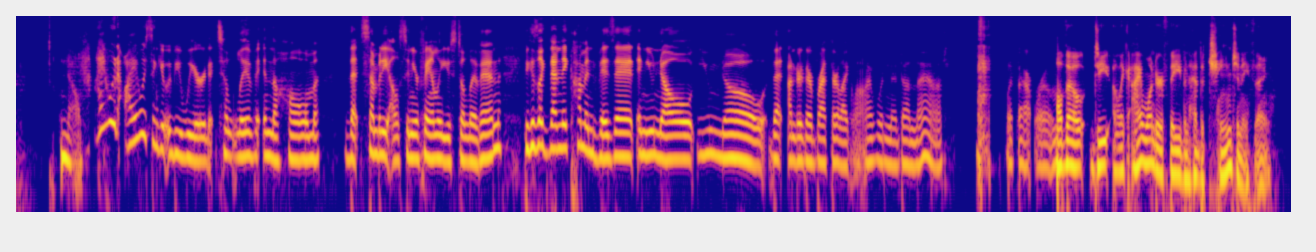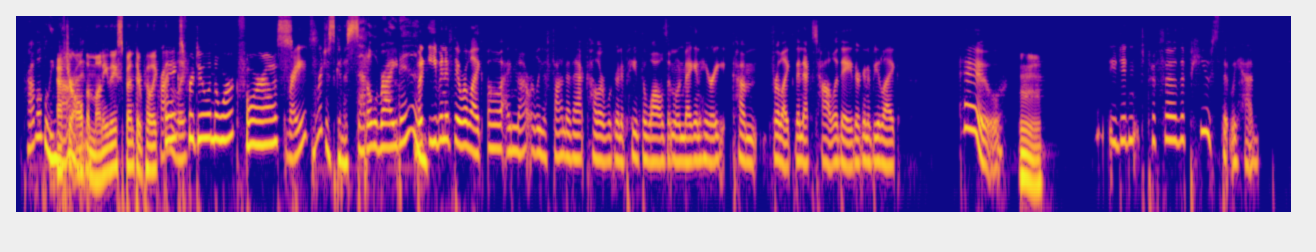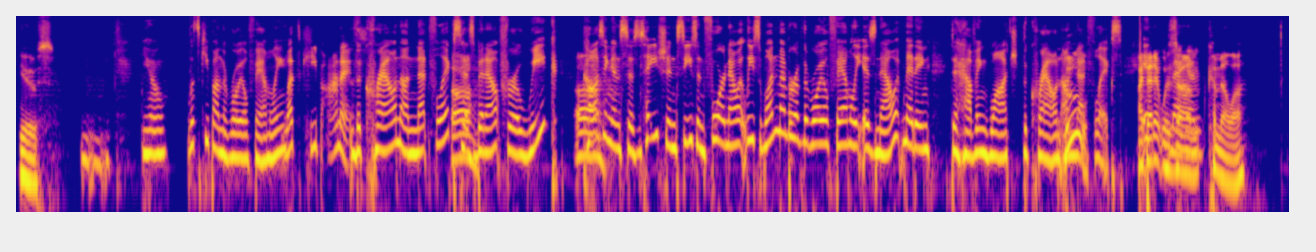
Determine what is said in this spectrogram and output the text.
No. I would. I always think it would be weird to live in the home that somebody else in your family used to live in because like then they come and visit and you know you know that under their breath they're like well i wouldn't have done that with that room Although, do you like? I wonder if they even had to change anything Probably not. after all the money they spent. They're probably like, "Thanks for doing the work for us." right We're just going to settle right in. but even if they were like oh i'm not really fond of that color we're going to paint the walls and when meg and harry come for like the next holiday they're going to be like oh Mm. you didn't prefer the puce that we had Hughes. you know, let's keep on the royal family. let's keep on it The Crown on Netflix has been out for a week, causing a sensation. Season four. Now, at least one member of the royal family is now admitting to having watched The Crown on Who? Netflix. I bet it was um, Camilla.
